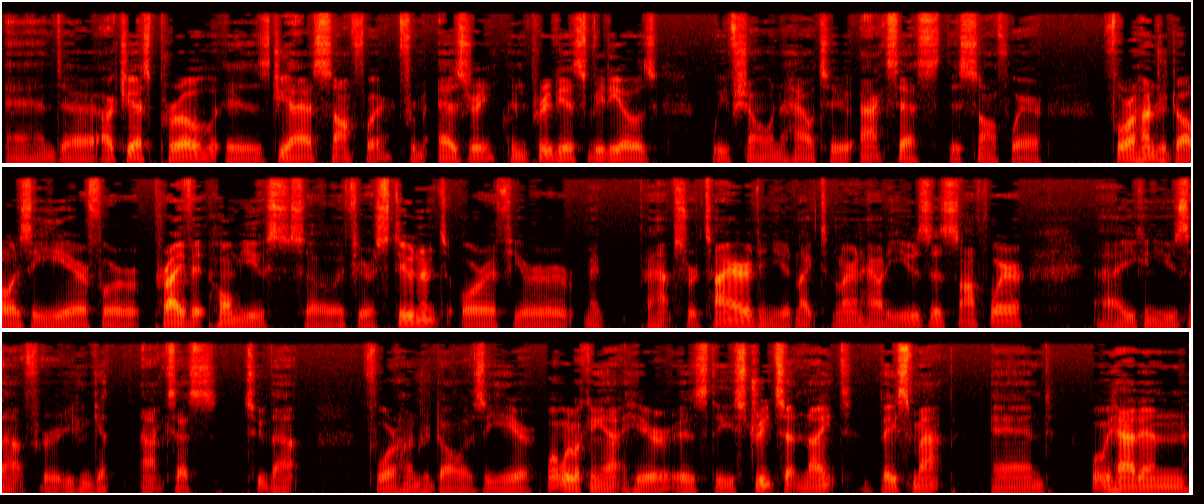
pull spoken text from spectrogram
and uh, ArcGIS Pro is GIS software from Esri. In previous videos we've shown how to access this software for $100 a year for private home use. So if you're a student or if you're perhaps retired and you'd like to learn how to use this software, uh, you can use that for, you can get access to that for $100 a year. What we're looking at here is the Streets at Night base map. And what we had in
